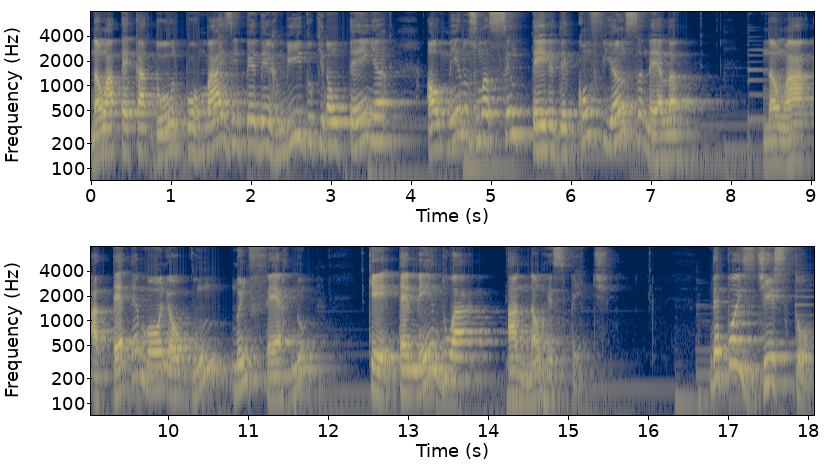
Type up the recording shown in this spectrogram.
Não há pecador, por mais empedernido que não tenha ao menos uma centelha de confiança nela, não há até demônio algum no inferno que, temendo-a, a não respeite. Depois disto,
